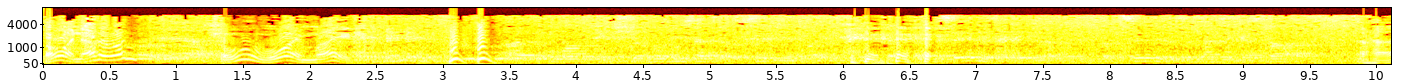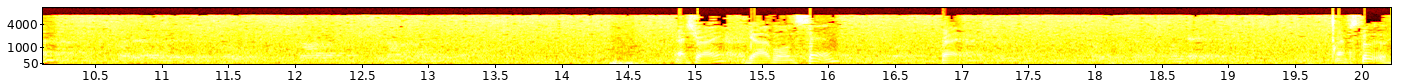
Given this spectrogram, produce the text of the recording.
Oh, another one? Oh boy, Mike. uh huh. That's right. God won't sin. Right. Absolutely.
